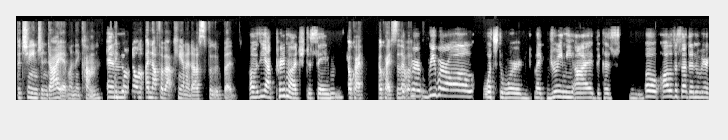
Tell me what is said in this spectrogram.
the change in diet when they come. And I don't know enough about Canada's food, but oh yeah, pretty much the same. Okay. Okay. So that was we were all what's the word like dreamy eyed because mm-hmm. oh all of a sudden we're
